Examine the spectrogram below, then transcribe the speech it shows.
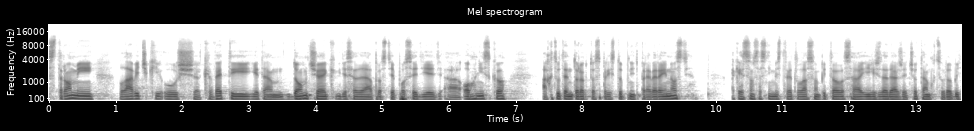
stromy, lavičky už, kvety, je tam domček, kde sa dá proste posedieť a ohnisko a chcú tento rok to sprístupniť pre verejnosť. A keď som sa s nimi stretol a som pýtal sa ich teda, že čo tam chcú robiť.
